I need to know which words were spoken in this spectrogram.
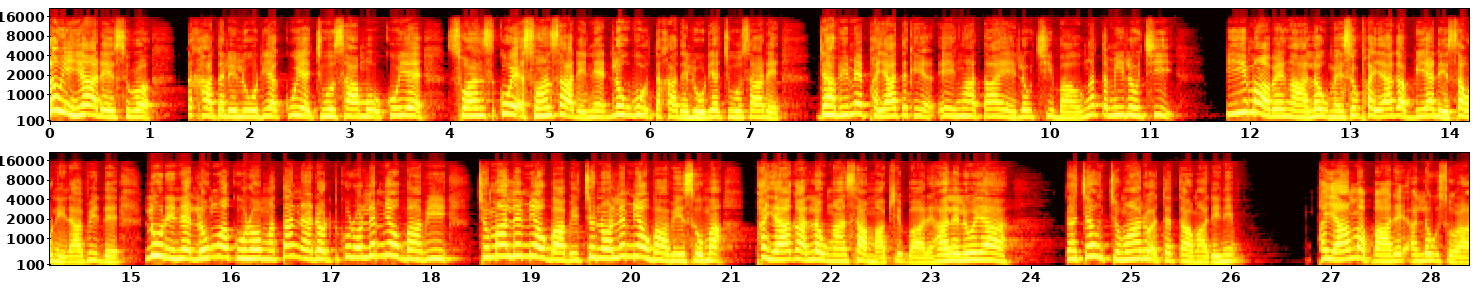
လုံရင်ရတယ်ဆိုတော့တခါတလေလိုတည်းကိုယ့်ရဲ့ကြိုးစားမှုကိုယ့်ရဲ့စွမ်းကိုယ့်ရဲ့အစွမ်းစားတွေနဲ့လှုပ်ဖို့တခါတလေလိုတည်းကြိုးစားတယ်ဒါပေမဲ့ဖယားတကယ်အေးငါတားရဲ့လှုပ်ချိပါဦးငါသမီးလှုပ်ချိပြီးမှပဲငါလှုပ်မယ်ဆိုဖယားကဘေးကနေစောင့်နေတာဖြစ်တယ်လူတွေနဲ့လုံးဝကိုရောမတတ်နိုင်တော့ကိုရောလက်မြောက်ပါပြီကျွန်မလက်မြောက်ပါပြီကျွန်တော်လက်မြောက်ပါပြီဆိုမှ ဖယားကလှုပ်ငန်းစမှာဖြစ်ပါတယ်ဟာလေလုယာဒါကြောင့်ကျွန်မတို့အသက်တာမှာဒီနေ့ဖယားမပါတဲ့အလုပ်ဆိုတာ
